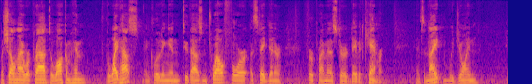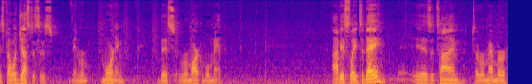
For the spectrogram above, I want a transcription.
Michelle and I were proud to welcome him to the White House, including in 2012 for a state dinner for Prime Minister David Cameron. And tonight we join his fellow justices in mourning this remarkable man. Obviously, today is a time to remember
